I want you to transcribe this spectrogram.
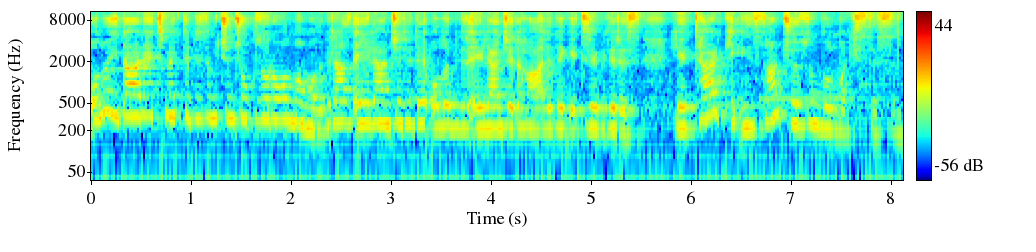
Onu idare etmek de bizim için çok zor olmamalı. Biraz eğlenceli de olabilir, eğlenceli hale de getirebiliriz. Yeter ki insan çözüm bulmak istesin.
